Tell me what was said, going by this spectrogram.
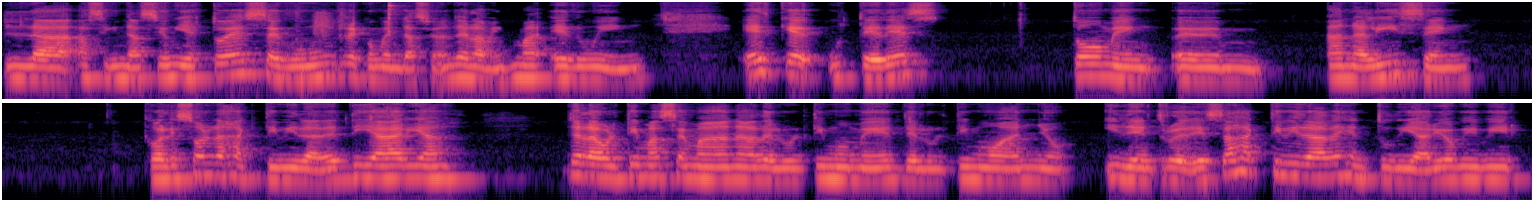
la asignación, y esto es según recomendaciones de la misma Edwin, es que ustedes tomen, em, analicen cuáles son las actividades diarias de la última semana, del último mes, del último año, y dentro de esas actividades en tu diario vivir,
